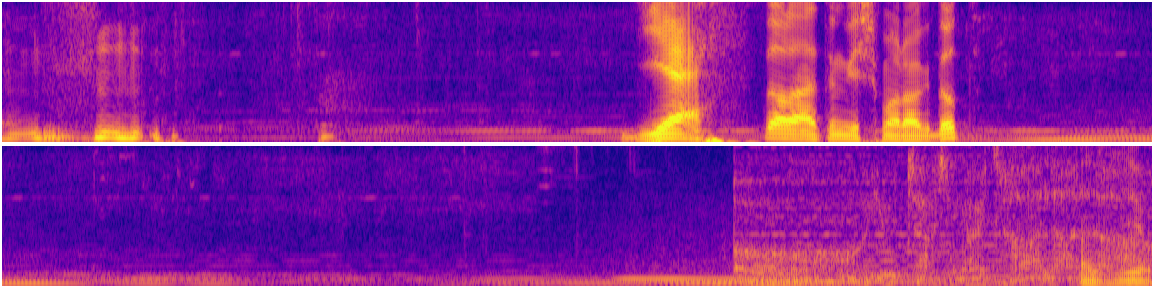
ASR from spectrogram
yes! Találtunk is maragdot. Az jó.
